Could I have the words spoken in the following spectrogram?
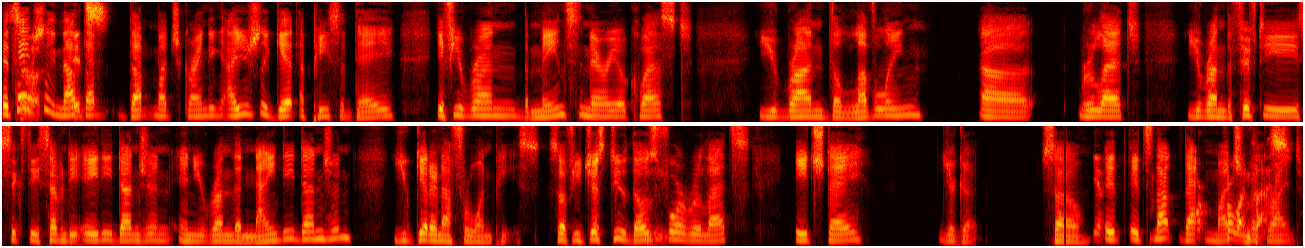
It's so actually not it's- that that much grinding. I usually get a piece a day. If you run the main scenario quest, you run the leveling uh roulette, you run the 50, 60, 70, 80 dungeon and you run the 90 dungeon, you get enough for one piece. So if you just do those Mhm. four roulettes each day, you're good. So Yep. it it's not that For- for much one of a class. grind.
